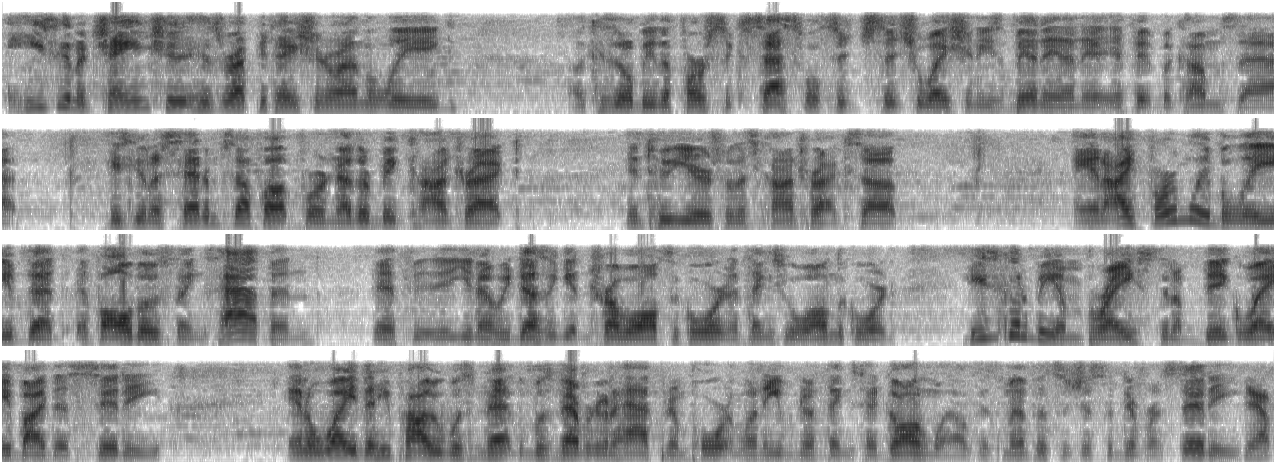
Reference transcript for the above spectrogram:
he's going to change his reputation around the league because uh, it'll be the first successful situation he's been in if it becomes that. He's going to set himself up for another big contract in two years when this contract's up. And I firmly believe that if all those things happen, if you know he doesn't get in trouble off the court and things go on the court, he's going to be embraced in a big way by this city in a way that he probably was ne was never going to happen in Portland, even if things had gone well, because Memphis is just a different city yep.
